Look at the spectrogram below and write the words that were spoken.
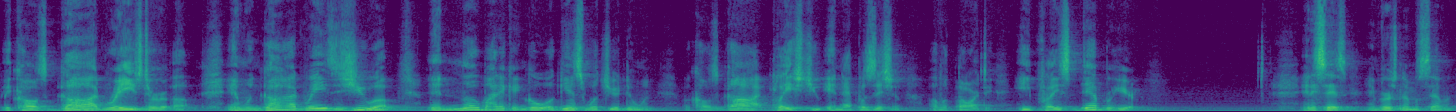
because God raised her up. And when God raises you up, then nobody can go against what you're doing because God placed you in that position of authority. He placed Deborah here. And it says in verse number seven,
